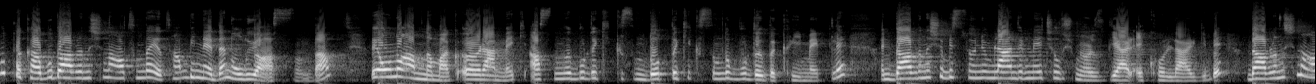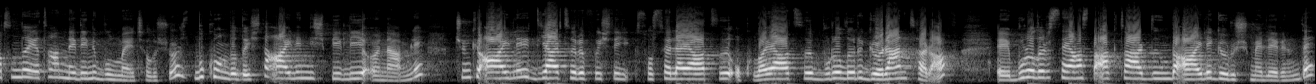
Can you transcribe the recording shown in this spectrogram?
Mutlaka bu davranışın altında yatan bir neden oluyor aslında. Ve onu anlamak, öğrenmek aslında buradaki kısım, DOT'taki kısım da burada da kıymetli. Hani davranışı biz sönümlendirmeye çalışmıyoruz diğer ekoller gibi. Davranışın altında yatan nedeni bulmaya çalışıyoruz. Bu konuda da işte ailenin işbirliği önemli. Çünkü aile diğer tarafı işte sosyal hayatı, okul hayatı, buraları gören taraf. E, Buraları seansta aktardığında aile görüşmelerinde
